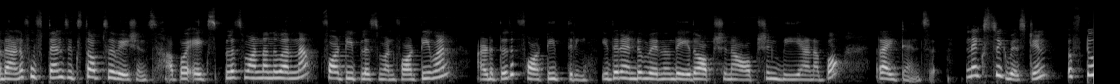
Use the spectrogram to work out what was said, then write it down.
അതാണ് ഫിഫ്ത്ത് ആൻഡ് സിക്സ്ത് ഒബ്സർവേഷൻസ് അപ്പോൾ എക്സ് പ്ലസ് വൺ എന്ന് പറഞ്ഞാൽ forty plus one forty one അടുത്തത് ഫോർട്ടി ത്രീ ഇത് രണ്ടും വരുന്നത് ഏത് ആ? ഓപ്ഷൻ ബി ആണ്. അപ്പോൾ right answer next question if two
